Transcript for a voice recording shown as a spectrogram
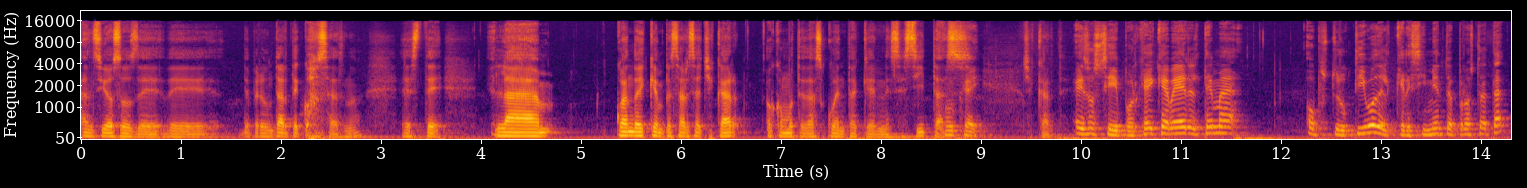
ansiosos de, de- de preguntarte cosas, ¿no? Este, la, ¿Cuándo hay que empezarse a checar o cómo te das cuenta que necesitas Ok. checarte? Eso sí, porque hay que ver el tema obstructivo del crecimiento de próstata.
